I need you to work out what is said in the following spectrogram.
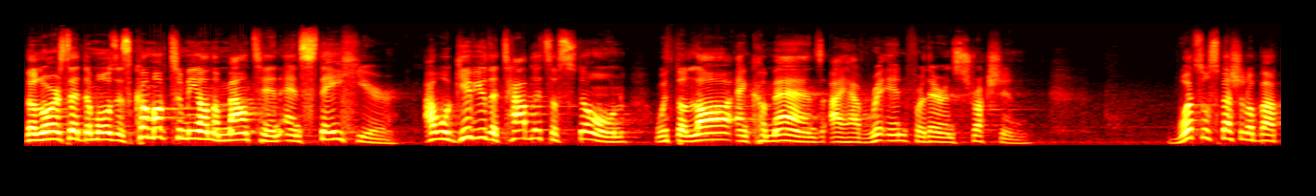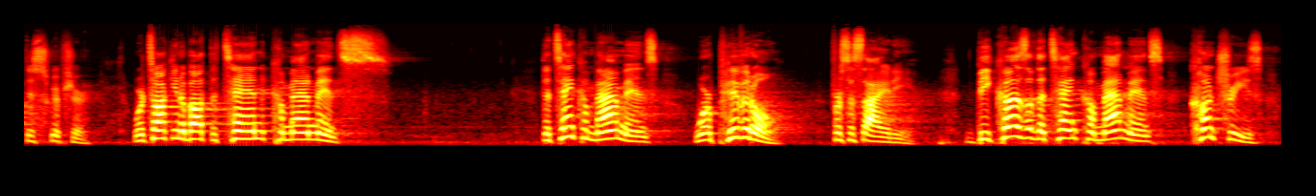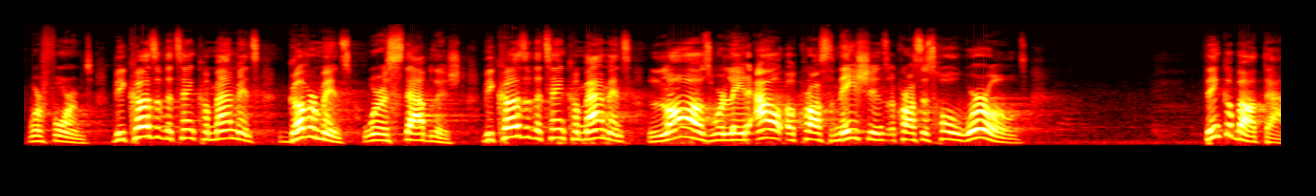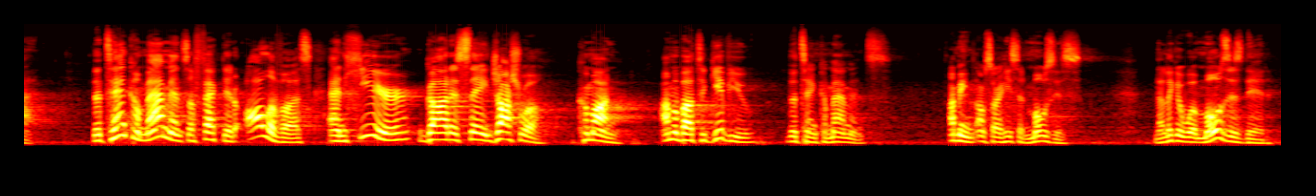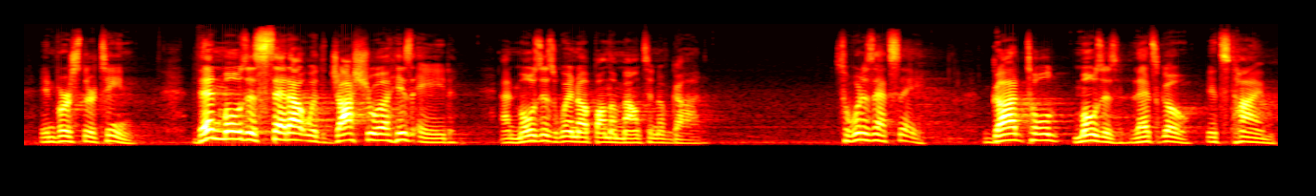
the Lord said to Moses, Come up to me on the mountain and stay here. I will give you the tablets of stone with the law and commands I have written for their instruction. What's so special about this scripture? We're talking about the Ten Commandments. The Ten Commandments were pivotal for society. Because of the Ten Commandments, countries were formed. Because of the Ten Commandments, governments were established. Because of the Ten Commandments, laws were laid out across nations, across this whole world. Think about that. The Ten Commandments affected all of us, and here God is saying, Joshua, come on, I'm about to give you the Ten Commandments. I mean, I'm sorry, he said Moses. Now look at what Moses did in verse 13. Then Moses set out with Joshua, his aide, and Moses went up on the mountain of God. So, what does that say? God told Moses, Let's go, it's time.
